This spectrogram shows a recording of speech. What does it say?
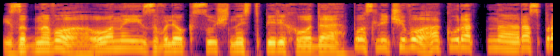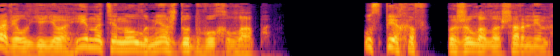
Из одного он и извлек сущность перехода, после чего аккуратно расправил ее и натянул между двух лап. «Успехов!» — пожелала Шарлин.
